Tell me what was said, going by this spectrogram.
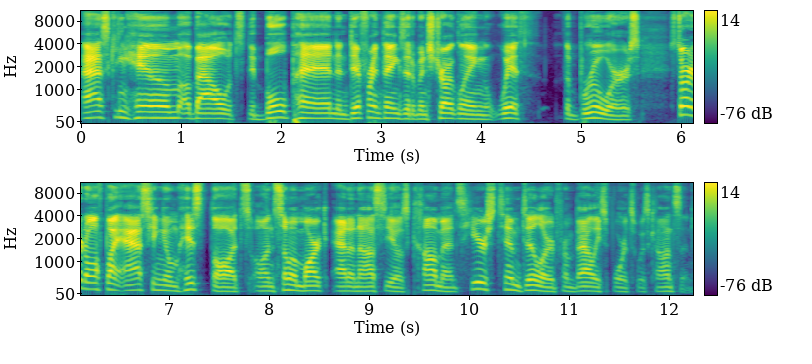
asking him about the bullpen and different things that have been struggling with the Brewers. Started off by asking him his thoughts on some of Mark Attanasio's comments. Here's Tim Dillard from Bally Sports Wisconsin.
